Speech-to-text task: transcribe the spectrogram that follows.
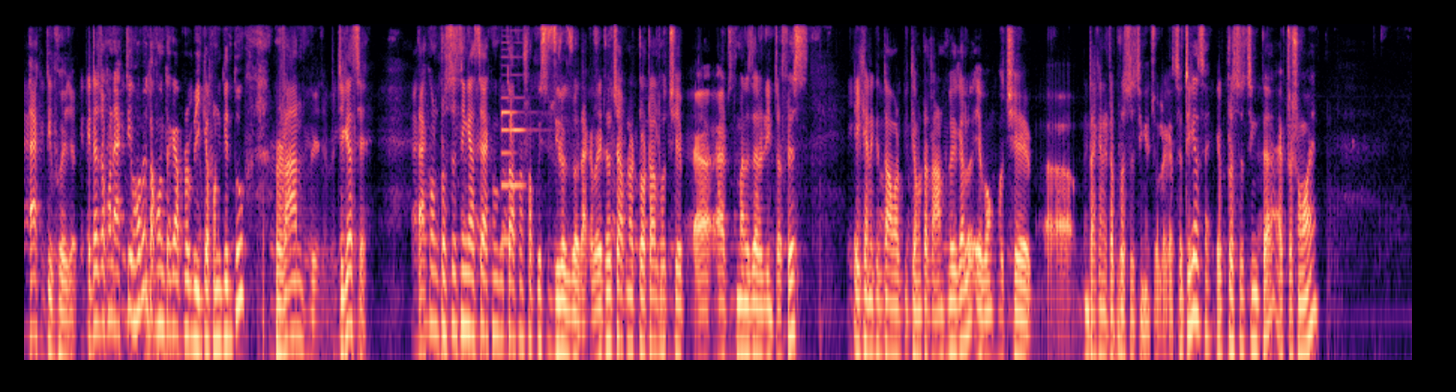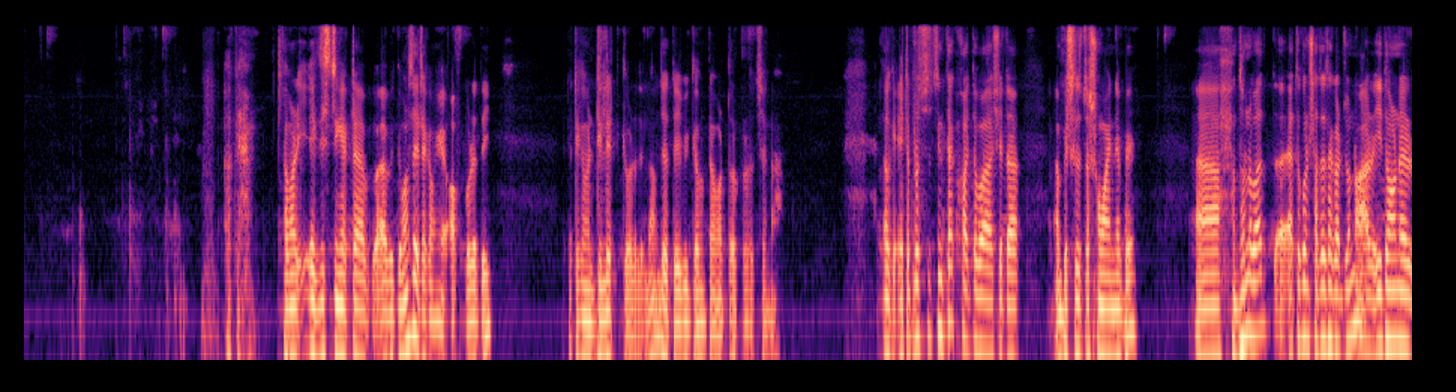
অ্যাক্টিভ হয়ে যাবে। এটা যখন অ্যাক্টিভ হবে, তখন থেকে আপনার বিজ্ঞাপন কিন্তু রান হয়ে যাবে, ঠিক আছে? এখন প্রসেসিং আছে, এখন কিন্তু আপনার সবকিছু জিরো জিরো দেখাবে। এটা হচ্ছে আপনার টোটাল হচ্ছে অ্যাডস ম্যানেজারের ইন্টারফেস এখানে কিন্তু আমার বিজ্ঞাপনটা রান হয়ে গেল এবং হচ্ছে দেখেন এটা প্রসেসিং এ চলে গেছে, ঠিক আছে? এই প্রসেসিংটা একটা সময় ওকে আমার এক্সিস্টিং একটা বিজ্ঞাপন আছে, এটাকে আমি অফ করে দিই। এটাকে আমি ডিলিট করে দিলাম, যেহেতু এই বিজ্ঞাপনটা আমার দরকার হচ্ছে না। ওকে এটা প্রসেসিং থাক হয়তো বা সেটা বেশ কিছুটা সময় নেবে। ধন্যবাদ, এতক্ষণ সাথে থাকার জন্য। আর এই ধরনের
